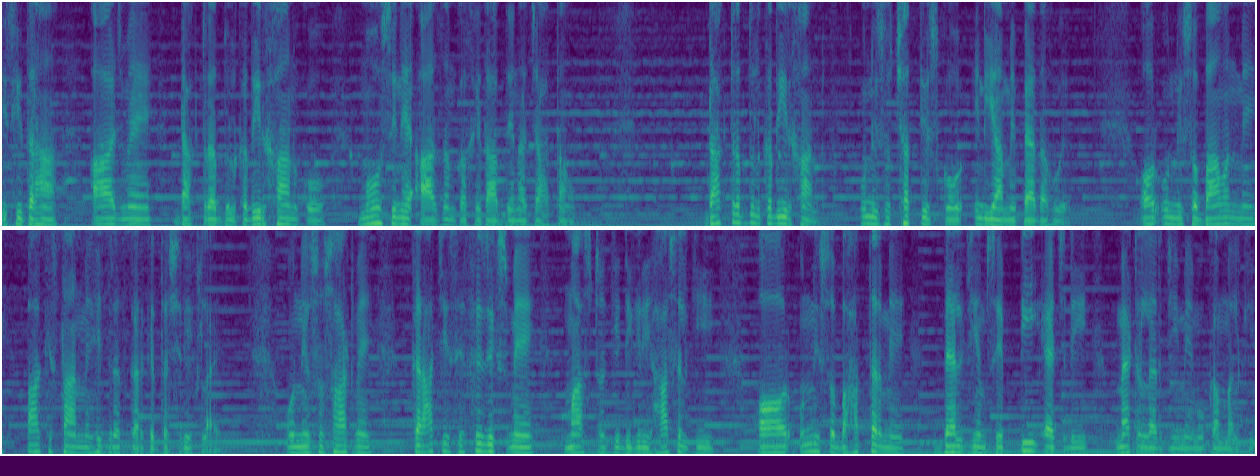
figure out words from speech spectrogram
इसी तरह आज मैं डॉक्टर अब्दुल कदीर ख़ान को मोहसिन आज़म का ख़िताब देना चाहता हूँ। डॉक्टर अब्दुल कदीर ख़ान 1936 को इंडिया में पैदा हुए और उन्नीस सौ बावन में पाकिस्तान में हिजरत करके तशरीफ़ लाए। 1960 में कराची से फ़िज़िक्स में मास्टर की डिग्री हासिल की और 1972 में बेल्जियम से पीएचडी मेटलर्जी में मुकम्मल की।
